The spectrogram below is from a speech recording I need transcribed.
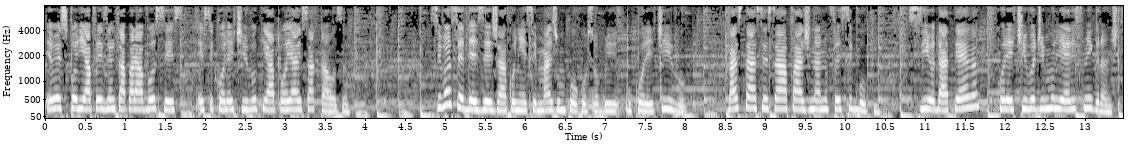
eu escolhi apresentar para vocês esse coletivo que apoia essa causa. Se você deseja conhecer mais um pouco sobre o coletivo, Basta acessar a página no Facebook, CIO da Terra, Coletiva de Mulheres Migrantes.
